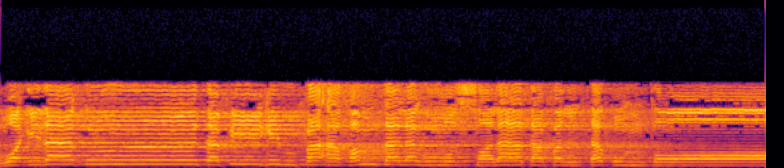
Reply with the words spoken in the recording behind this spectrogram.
وإذا كنت فيهم فأقمت لهم الصلاة فلتقم طائفة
